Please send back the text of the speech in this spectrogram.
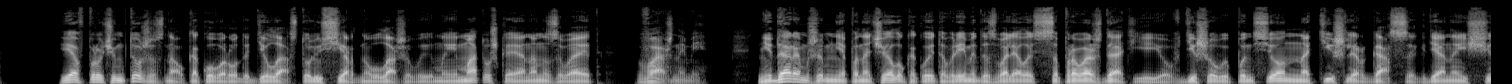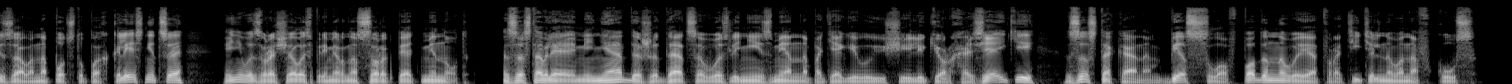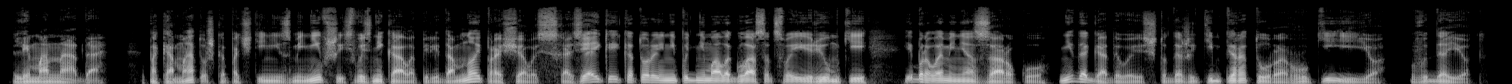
Я, впрочем, тоже знал, какого рода дела, столь усердно улаживаемые матушкой, она называет важными. Недаром же мне поначалу какое-то время дозволялось сопровождать ее в дешевый пансион на Тишлергассе, где она исчезала на подступах к лестнице и не возвращалась примерно 45 минут, заставляя меня дожидаться возле неизменно потягивающей ликер хозяйки за стаканом, без слов, поданного и отвратительного на вкус лимонада. Пока матушка, почти не изменившись, возникала передо мной, прощалась с хозяйкой, которая не поднимала глаз от своей рюмки, и брала меня за руку, не догадываясь, что даже температура руки ее выдает.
